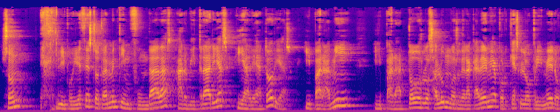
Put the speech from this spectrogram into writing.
son gilipolleces totalmente infundadas, arbitrarias y aleatorias. Y para mí, y para todos los alumnos de la academia, porque es lo primero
